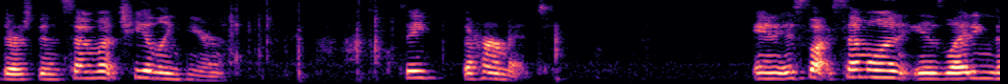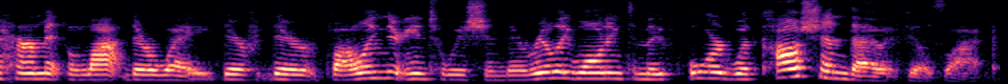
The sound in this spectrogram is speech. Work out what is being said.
There's been so much healing here. See? The hermit. And it's like someone is letting the hermit light their way. They're they're following their intuition. They're really wanting to move forward with caution though, it feels like.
